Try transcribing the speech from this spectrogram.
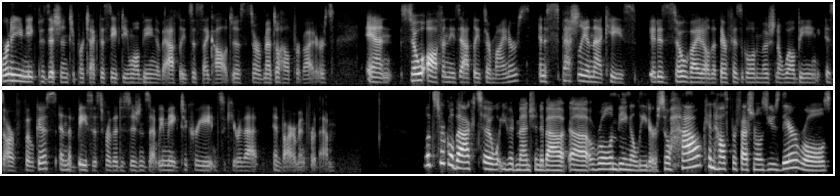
we're in a unique position to protect the safety and well-being of athletes as psychologists or mental health providers. And so often these athletes are minors, and especially in that case, it is so vital that their physical and emotional well-being is our focus and the basis for the decisions that we make to create and secure that environment for them. Let's circle back to what you had mentioned about uh, a role in being a leader. So, how can health professionals use their roles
